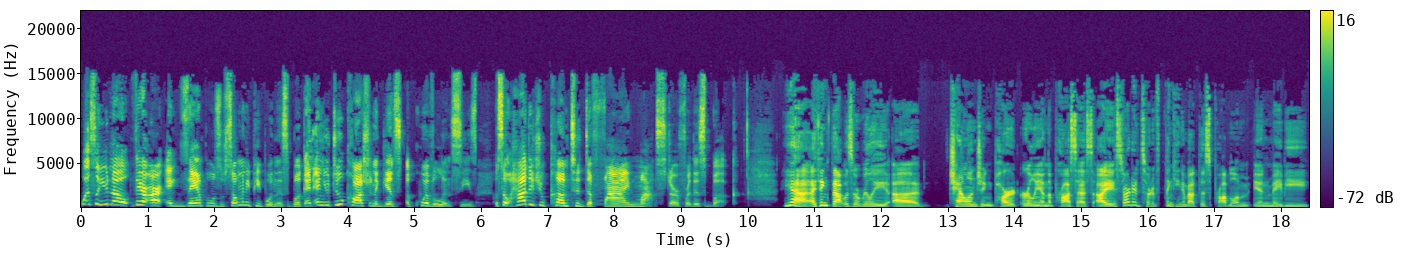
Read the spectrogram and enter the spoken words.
Well, so you know, there are examples of so many people in this book, and, and you do caution against equivalencies. So, how did you come to define monster for this book? Yeah, I think that was a really uh, challenging part early in the process. I started sort of thinking about this problem in maybe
